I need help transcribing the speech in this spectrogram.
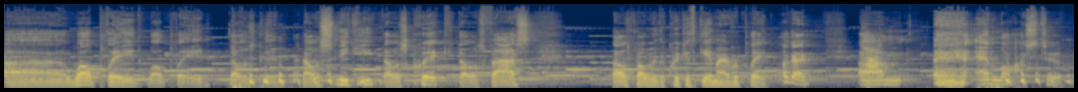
Uh, well played. Well played. That was good. that was sneaky. That was quick. That was fast. That was probably the quickest game I ever played. Okay. Um, and lost too.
